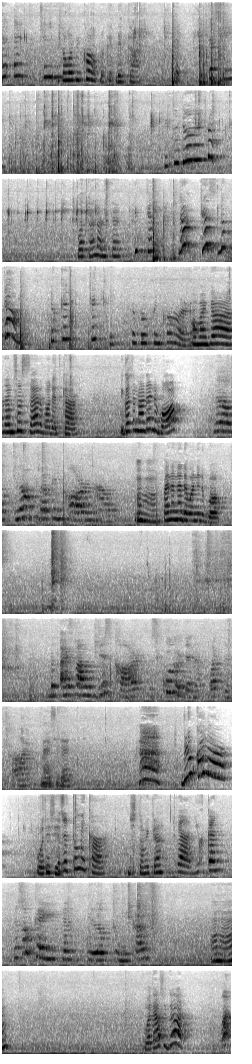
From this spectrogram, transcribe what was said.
So what we call look at that car. just see it's a What color is that? You can look, just look down. You can take the broken car. Oh my god, I'm so sad about that car. You got another in the box? No, no broken car now. Mm-hmm. Find another one in the box. But I found this car is cooler than what this car. May I see that? Blue color! What is it? It's it? a Tomica. It's Tomica? Yeah, you can. It's okay. You can build Tomicas. Mm-hmm. What else you got? What?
